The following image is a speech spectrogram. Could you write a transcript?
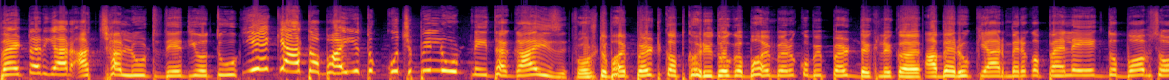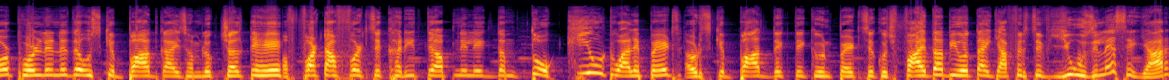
बेटर यार अच्छा लूट दे दियो तू। ये क्या था भाई? ये तो कुछ भी लूट नहीं था गाइज़ फ्रॉस्ट भाई पेट कब खरीदोगे? भाई मेरे को भी पेट देखने का है। अबे रुक यार, मेरे को पहले एक दो बॉब्स और फोड़ लेने थे उसके बाद गाइस हम लोग चलते हैं फटाफट से खरीदते हैं अपने लिए एकदम दो क्यूट वाले पेट्स और उसके बाद देखते हैं कि उन पेट से कुछ फ़ायदा भी होता है या फिर सिर्फ़ यूजलेस है यार।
